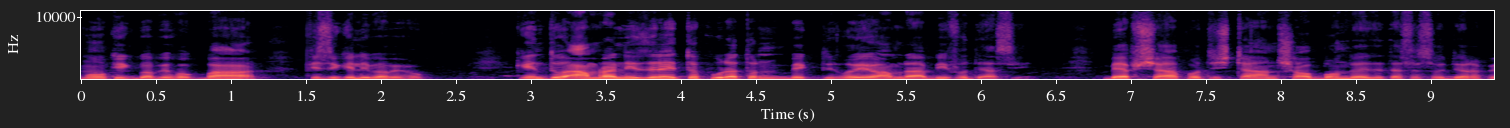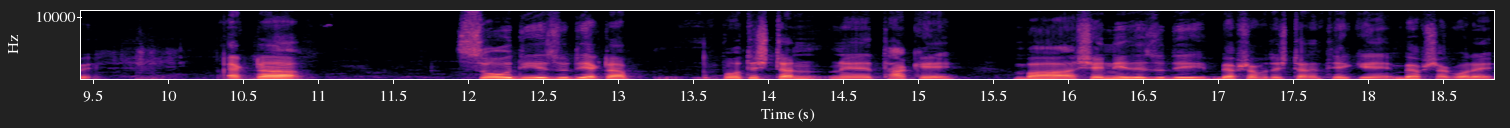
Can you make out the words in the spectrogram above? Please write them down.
মৌখিকভাবে হোক বা ফিজিক্যালিভাবে হোক। কিন্তু আমরা নিজেরাই তো পুরাতন ব্যক্তি হয়েও আমরা বিপদে আছি। ব্যবসা, প্রতিষ্ঠান সব বন্ধ হয়ে যেতেছে সৌদি আরবে। একটা সৌদিয়ে যদি একটা প্রতিষ্ঠানে থাকে বা সে নিজে যদি ব্যবসা প্রতিষ্ঠানে থেকে ব্যবসা করে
